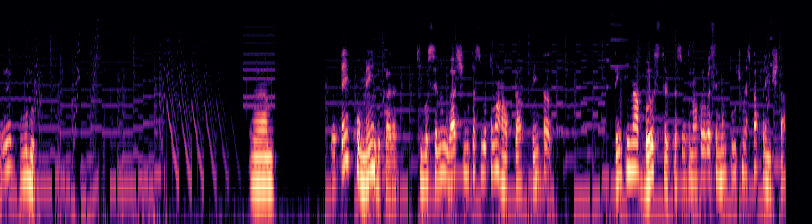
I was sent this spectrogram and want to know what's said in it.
E pulo. Um, eu até recomendo, cara, que você não gaste muita Silver Tomahawk, tá? Tenta, tenta ir na Buster, porque a Silver Tomahawk ela vai ser muito útil mais pra frente, tá?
